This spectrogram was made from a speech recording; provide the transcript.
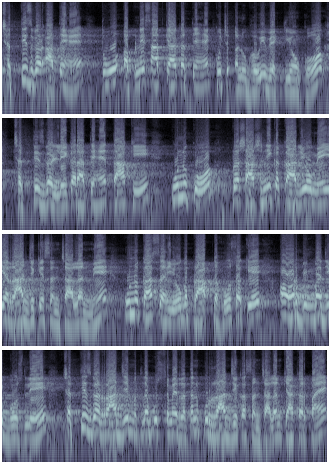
छत्तीसगढ़ आते हैं तो वो अपने साथ क्या करते हैं? कुछ अनुभवी व्यक्तियों को छत्तीसगढ़ लेकर आते हैं ताकि उनको प्रशासनिक कार्यों में या राज्य के संचालन में उनका सहयोग प्राप्त हो सके। और बिंबाजी भोसले, छत्तीसगढ़ राज्य मतलब उस समय रतनपुर राज्य का संचालन क्या कर पाए?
